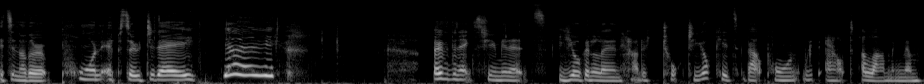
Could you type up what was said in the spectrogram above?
It's another porn episode today. Yay! Over the next few minutes, you're going to learn how to talk to your kids about porn without alarming them.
